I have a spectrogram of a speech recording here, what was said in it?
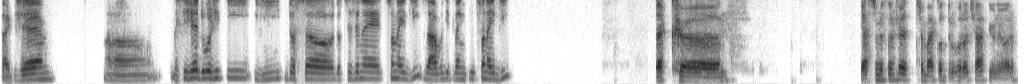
Takže Uh, myslíš, že je důležitý jít do, do ciziny co nejdřív, závodit venku co nejdřív? Tak uh, já si myslím, že třeba jako druhoročák junior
